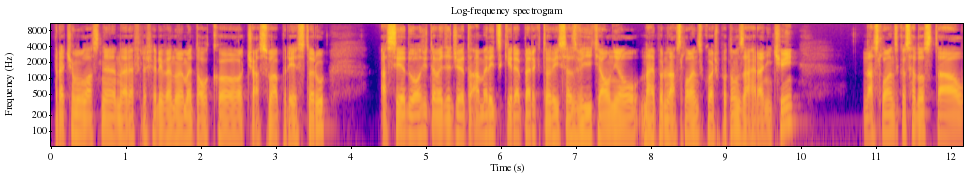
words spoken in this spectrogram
prečo mu vlastne na Refreshery venujeme toľko času a priestoru. Asi je dôležité vedieť, že je to americký reper, ktorý sa zviditeľnil najprv na Slovensku až potom v zahraničí. Na Slovensko sa dostal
